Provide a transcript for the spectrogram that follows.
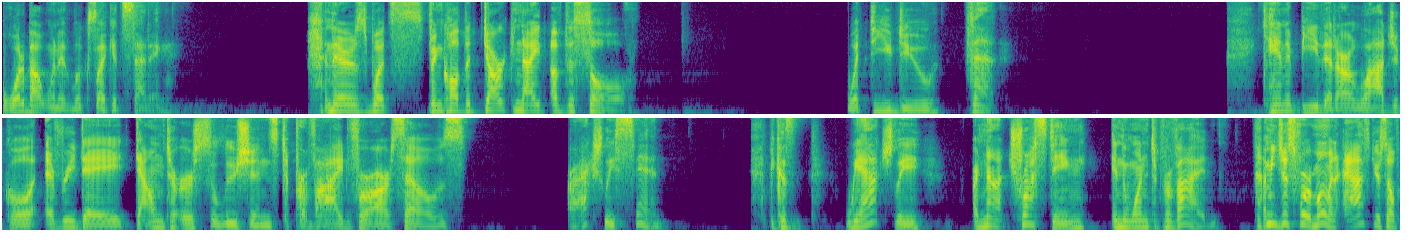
But what about when it looks like it's setting? And there's what's been called the dark night of the soul. What do you do then? Can it be that our logical, everyday, down to earth solutions to provide for ourselves are actually sin? Because we actually are not trusting in the one to provide. I mean, just for a moment, ask yourself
